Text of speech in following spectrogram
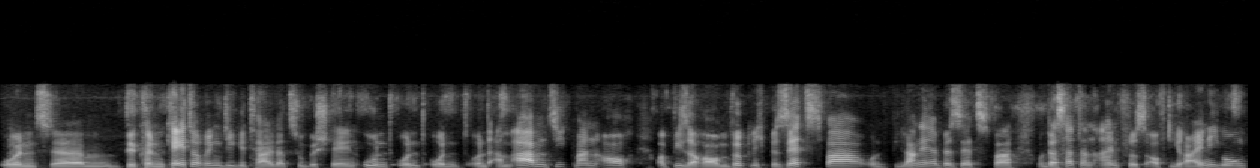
Und ähm, wir können Catering digital dazu bestellen und, und, und. Und am Abend sieht man auch, ob dieser Raum wirklich besetzt war und wie lange er besetzt war. Und das hat dann Einfluss auf die Reinigung.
